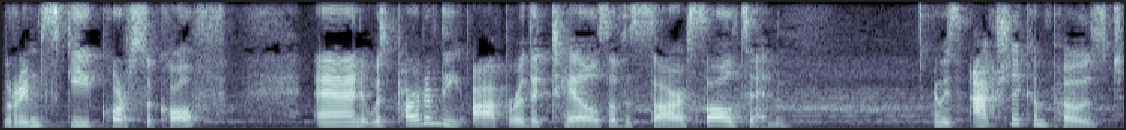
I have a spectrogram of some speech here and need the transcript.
Rimsky Korsakov, and it was part of the opera The Tales of the Tsar Sultan. It was actually composed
